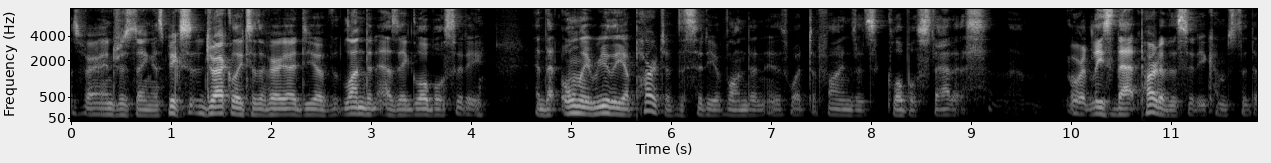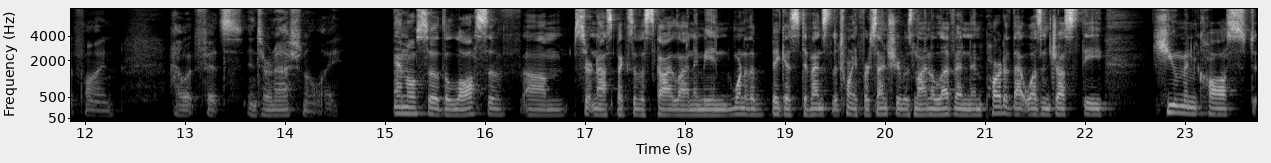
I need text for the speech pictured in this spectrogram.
It's very interesting. It speaks directly to the very idea of London as a global city and that only really a part of the city of London is what defines its global status, um, or at least that part of the city comes to define how it fits internationally. And also the loss of um, certain aspects of a skyline. I mean, one of the biggest events of the 21st century was 9 11, and part of that wasn't just the human cost,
